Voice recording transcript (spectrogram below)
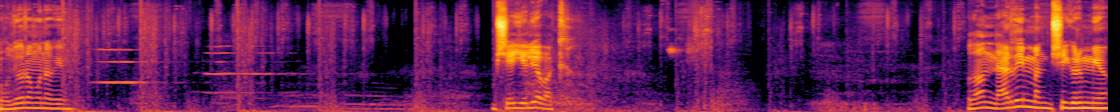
Ne oluyor amına koyayım? Bir şey geliyor bak. Ulan neredeyim ben? Bir şey görünmüyor.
